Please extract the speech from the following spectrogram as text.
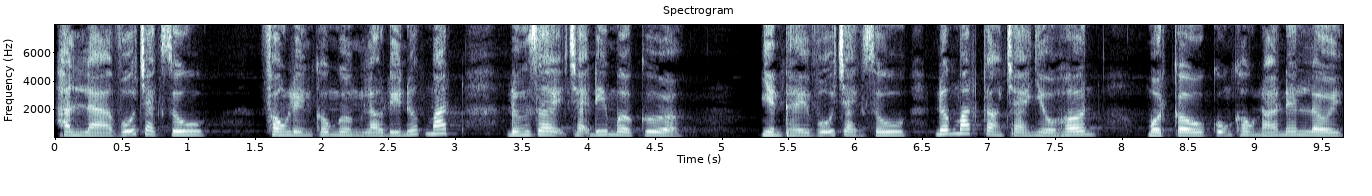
Hẳn là Vũ Trạch Du. Phong Linh không ngừng lau đi nước mắt, đứng dậy chạy đi mở cửa. Nhìn thấy Vũ Trạch Du, nước mắt càng chảy nhiều hơn, một câu cũng không nói nên lời.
